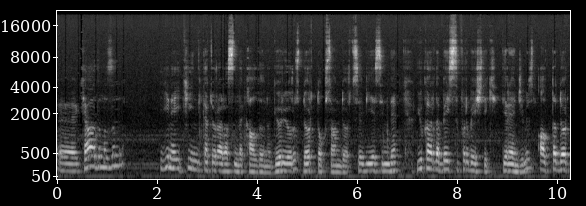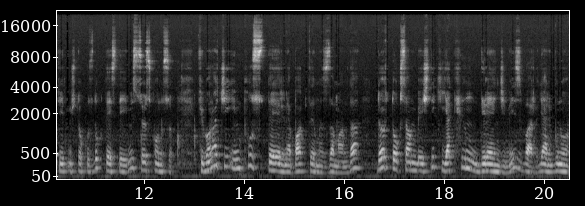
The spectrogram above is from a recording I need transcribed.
E, kağıdımızın yine iki indikatör arasında kaldığını görüyoruz. 4.94 seviyesinde. Yukarıda 5.05'lik direncimiz, altta 4.79'luk desteğimiz söz konusu. Fibonacci impuls değerine baktığımız zaman da 4.95'lik yakın direncimiz var. Yani bunu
